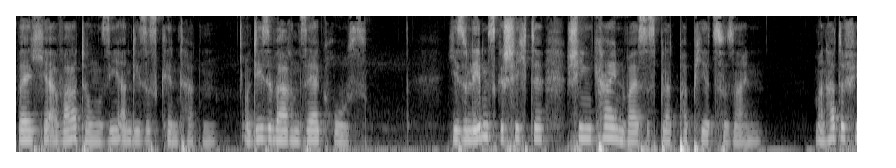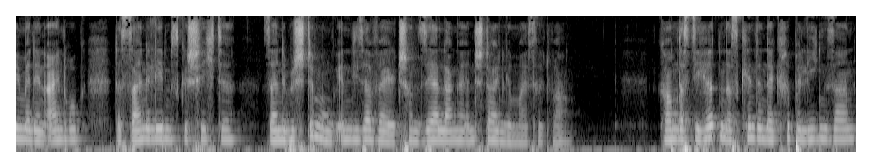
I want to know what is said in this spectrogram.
welche Erwartungen sie an dieses Kind hatten, und diese waren sehr groß. Jesu Lebensgeschichte schien kein weißes Blatt Papier zu sein. Man hatte vielmehr den Eindruck, dass seine Lebensgeschichte, seine Bestimmung in dieser Welt schon sehr lange in Stein gemeißelt war. Kaum dass die Hirten das Kind in der Krippe liegen sahen,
